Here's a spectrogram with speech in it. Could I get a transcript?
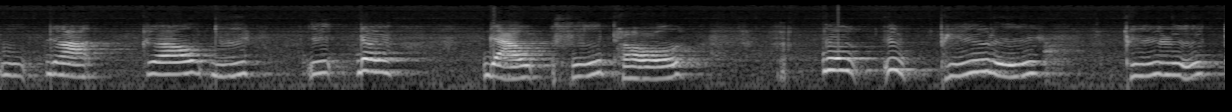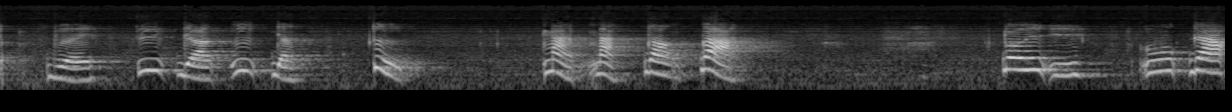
嗯那条鱼一个小石头嗯嗯。石头，用一皮驴，皮驴的尾，一两一两，对。慢慢长大，对于无家，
